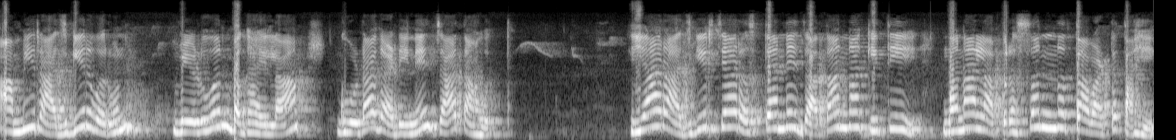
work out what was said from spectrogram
आम्ही राजगीरवरून वेडुवन बघायला घोडागाडीने जात आहोत. या राजगीरच्या रस्त्याने जाताना किती मनाला प्रसन्नता वाटत आहे.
